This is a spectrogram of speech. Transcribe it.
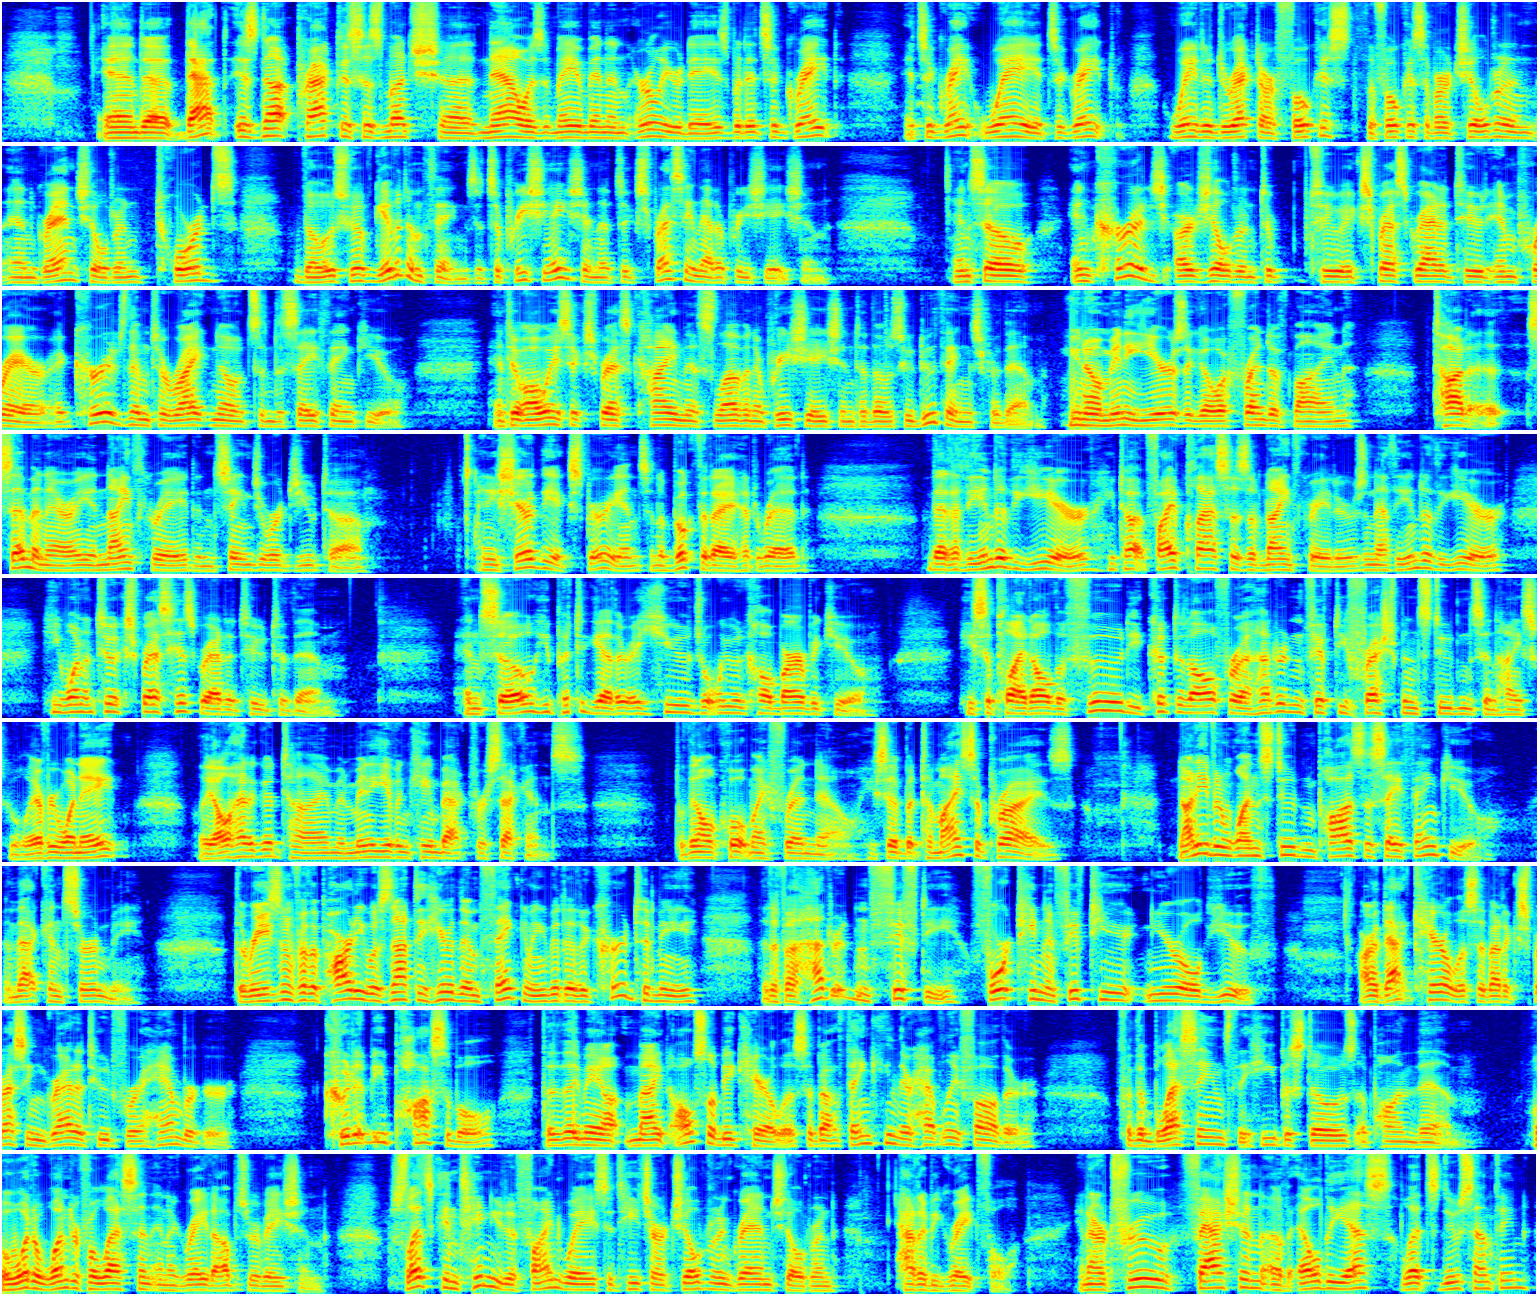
And uh, that is not practiced as much uh, now as it may have been in earlier days, but it's a great, it's a great way. It's a great way to direct our focus, the focus of our children and grandchildren, towards those who have given them things. It's appreciation, it's expressing that appreciation. And so encourage our children to, to express gratitude in prayer. Encourage them to write notes and to say thank you. And to always express kindness, love, and appreciation to those who do things for them. You know, many years ago, a friend of mine taught a seminary in ninth grade in St. George, Utah. And he shared the experience in a book that I had read that at the end of the year, he taught five classes of ninth graders, and at the end of the year, he wanted to express his gratitude to them. And so he put together a huge, what we would call barbecue. He supplied all the food, he cooked it all for 150 freshman students in high school. Everyone ate, they all had a good time, and many even came back for seconds. But then I'll quote my friend now. He said, But to my surprise, not even one student paused to say thank you, and that concerned me. The reason for the party was not to hear them thank me, but it occurred to me that if 150 14 and 15 year old youth are that careless about expressing gratitude for a hamburger, could it be possible that they may, might also be careless about thanking their Heavenly Father for the blessings that He bestows upon them? Well, what a wonderful lesson and a great observation. So let's continue to find ways to teach our children and grandchildren how to be grateful. In our true fashion of LDS, let's do something,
